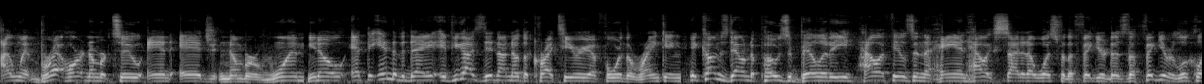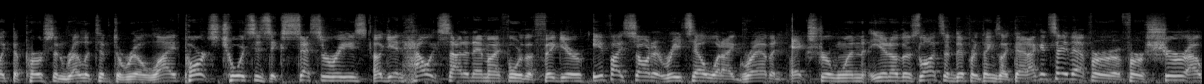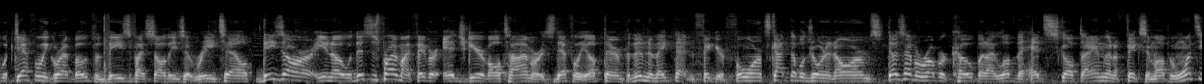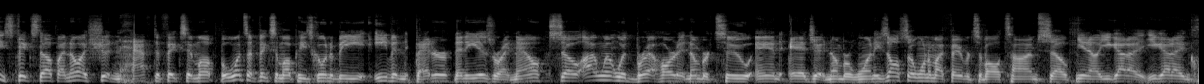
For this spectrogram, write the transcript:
I went Bret Hart number two and Edge number one. You know, at the end of the day, if you guys did not know the criteria for the ranking, it comes down to posability, how it feels in the hand, how excited I was for the figure. Does the figure look like the person relative to real life? Parts, choices, accessories. Again, how excited am I for the figure? If I saw it at retail, would I grab an extra one? You know, there's lots of different things like that. I can say that for, for sure. I would definitely grab both of these if I saw these at retail. These are, you know, this is probably my favorite Edge gear of all time, or it's definitely up there. And for them to make that in figure form, it's got double jointed arms, does have a rubber coat, but I love the head sculpt. I am going to fix him up. And once he's fixed up, I know I shouldn't have to fix him up, but once I fix him up, he's going to be even better than he is right now. So I went with Bret Hart at number two and Edge at number one. He's also one of my favorites of all time, so, you know, you gotta, you gotta include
